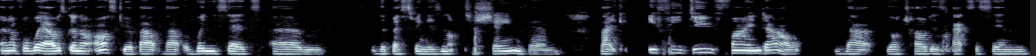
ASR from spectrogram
another way, I was going to ask you about that when you said um, the best thing is not to shame them. Like, if you do find out that your child is accessing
